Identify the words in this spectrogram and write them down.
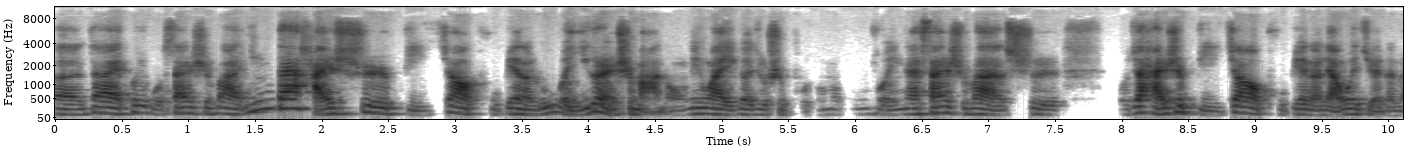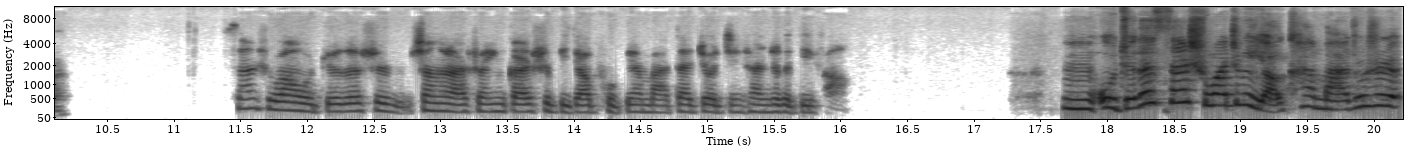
呃，在硅谷三十万应该还是比较普遍的。如果一个人是码农，另外一个就是普通的工作，应该三十万是，我觉得还是比较普遍的。两位觉得呢？三十万我觉得是相对来说应该是比较普遍吧，在旧金山这个地方。嗯，我觉得三十万这个也要看吧，就是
